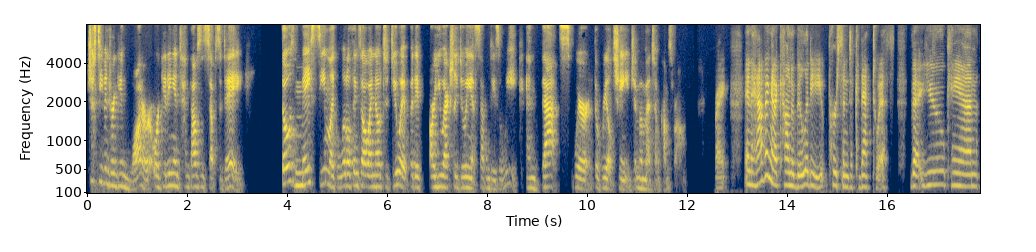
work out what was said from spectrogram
just even drinking water or getting in 10,000 steps a day, those may seem like little things. Oh, I know to do it, but if are you actually doing it seven days a week? And that's where the real change and momentum comes from. Right. And having an accountability person to connect with that you can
